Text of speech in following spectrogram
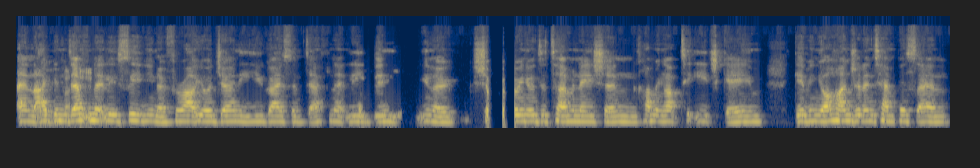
and I can definitely see, you know, throughout your journey, you guys have definitely been, you know, showing your determination, coming up to each game, giving your 110%.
